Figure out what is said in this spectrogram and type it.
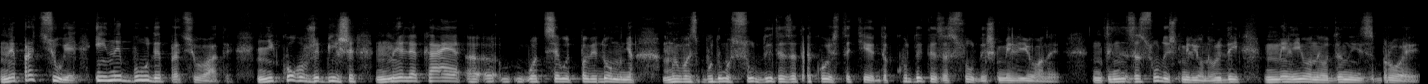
Не працює і не буде працювати. Нікого вже більше не лякає е, е, оце от повідомлення. Ми вас будемо судити за такою статтєю. Да куди ти засудиш мільйони? Ну ти не засудиш мільйони. У людей мільйони одиниць зброї.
